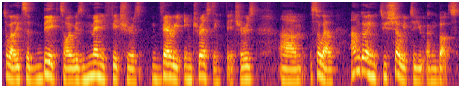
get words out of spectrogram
So well, it's a big toy with many features, very interesting features. Um, so well, I'm going to show it to you unboxed.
